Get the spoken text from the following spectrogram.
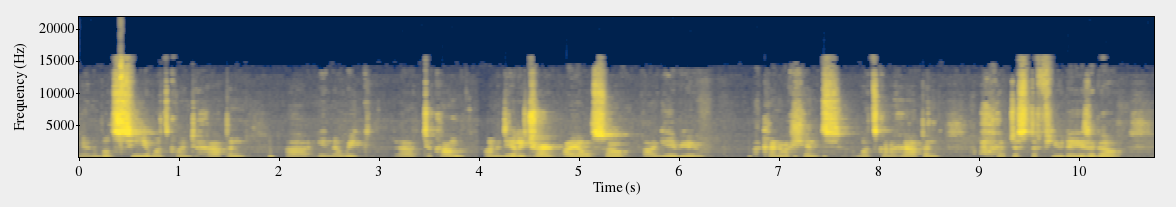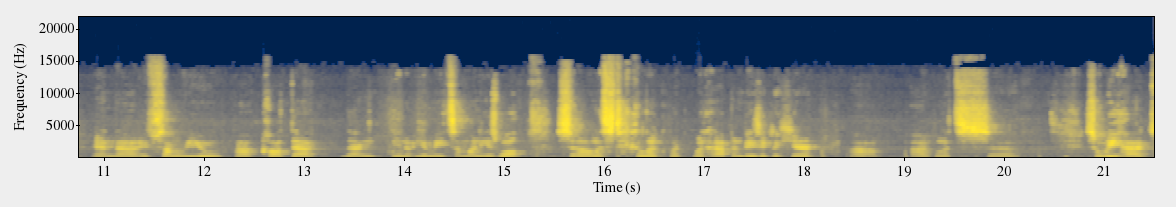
and we'll see what's going to happen uh, in a week uh, to come. On the daily chart, I also uh, gave you a kind of a hint what's going to happen just a few days ago, and uh, if some of you uh, caught that, then you know you made some money as well. So let's take a look what what happened basically here. let's. So we had,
